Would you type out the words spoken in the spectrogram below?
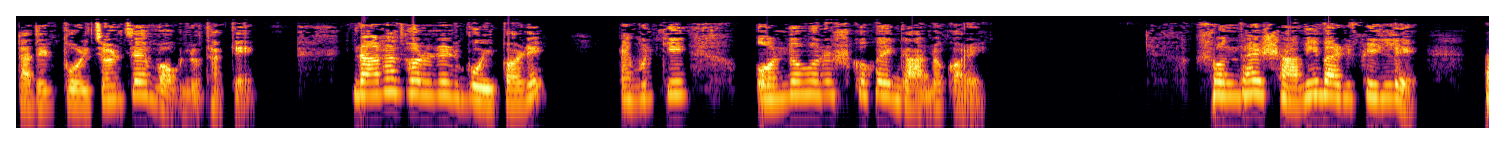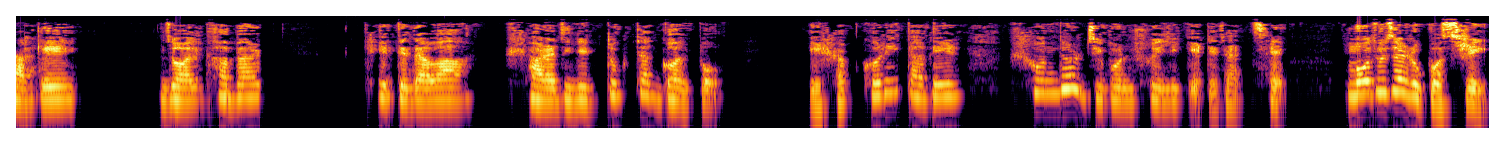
তাদের পরিচর্যায় মগ্ন থাকে। নানা ধরনের বই পড়ে, এমনকি অন্যমনস্ক হয়ে গানও করে। সন্ধ্যায় স্বামী বাড়ি ফিরলে তাকে জলখাবার, খেতে দেওয়া, সারাদিনের টুকটাক গল্প, এসব করেই তাদের সুন্দর জীবনশৈলী কেটে যাচ্ছে। মধুজা রূপশ্রী,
